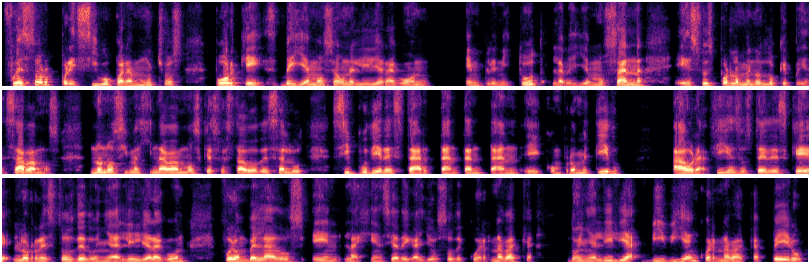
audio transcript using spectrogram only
Fue sorpresivo para muchos porque veíamos a una Lilia Aragón en plenitud, la veíamos sana. Eso es por lo menos lo que pensábamos. No nos imaginábamos que su estado de salud sí pudiera estar tan, tan, tan eh, comprometido. Ahora, fíjense ustedes que los restos de doña Lilia Aragón fueron velados en la agencia de Galloso de Cuernavaca. Doña Lilia vivía en Cuernavaca, pero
